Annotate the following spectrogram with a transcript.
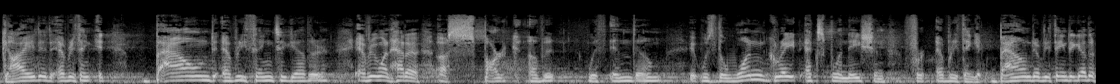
guided everything. It bound everything together. Everyone had a, a spark of it within them. It was the one great explanation for everything. It bound everything together.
